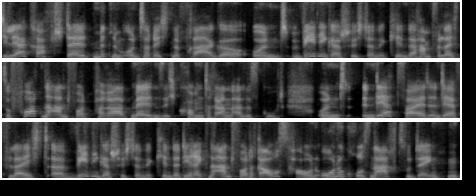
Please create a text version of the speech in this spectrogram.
Die Lehrkraft stellt mitten im Unterricht eine Frage und weniger schüchterne Kinder haben vielleicht sofort eine Antwort parat, melden sich, kommen dran, alles gut. Und in der Zeit, in der vielleicht äh, weniger schüchterne Kinder direkt eine Antwort raushauen, ohne groß nachzudenken,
